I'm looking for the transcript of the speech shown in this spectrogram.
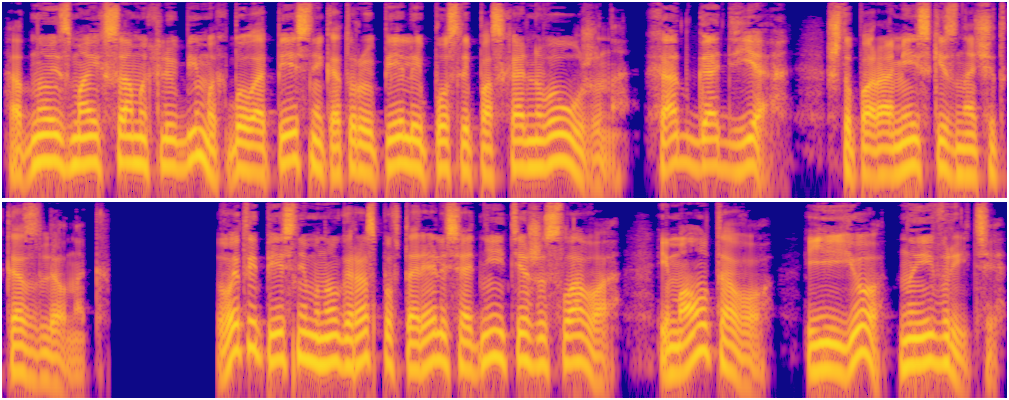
Одной из моих самых любимых была песня, которую пели после пасхального ужина «Хадгадья», что по-арамейски значит «козленок». В этой песне много раз повторялись одни и те же слова, и мало того, ее на иврите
